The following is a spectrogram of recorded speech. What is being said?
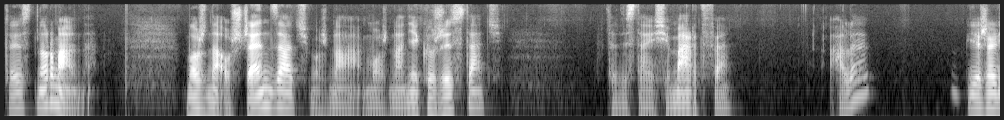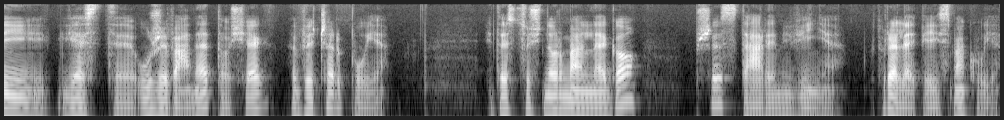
To jest normalne. Można oszczędzać, można, można nie korzystać, wtedy staje się martwe, ale jeżeli jest e, używane, to się wyczerpuje. I to jest coś normalnego przy starym winie, które lepiej smakuje.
